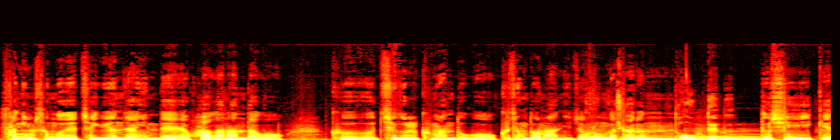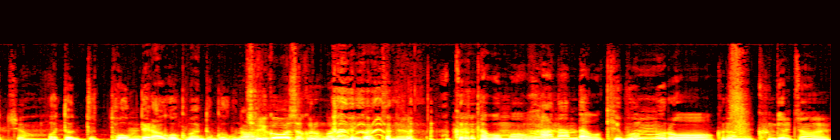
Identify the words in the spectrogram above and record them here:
상임 선거대책위원장인데 화가 난다고 그 직을 그만두고 그 정도는 아니죠. 뭔가 다른 도움되는 뜻이 있겠죠. 어떤 뜻 도움되라고 그만둔 거구나. 즐거워서 그런 건 아닌 것 같은데요. 그렇다고 뭐 네. 화난다고 기분으로 그런 큰 결정을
